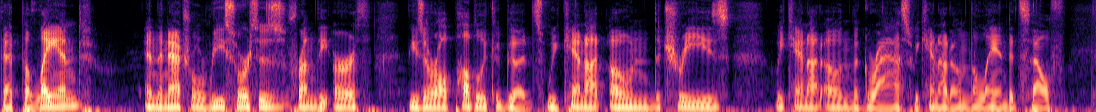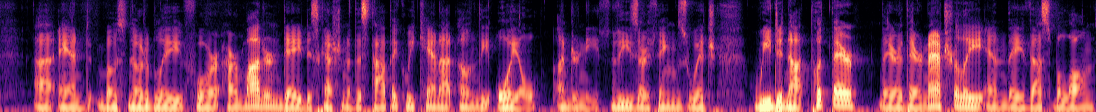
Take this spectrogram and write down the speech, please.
that the land and the natural resources from the earth, these are all public goods. We cannot own the trees, we cannot own the grass, we cannot own the land itself. Uh, and most notably, for our modern day discussion of this topic, we cannot own the oil underneath. These are things which we did not put there. They are there naturally, and they thus belong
